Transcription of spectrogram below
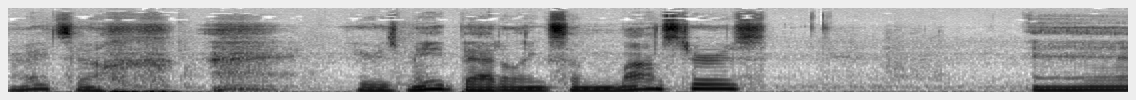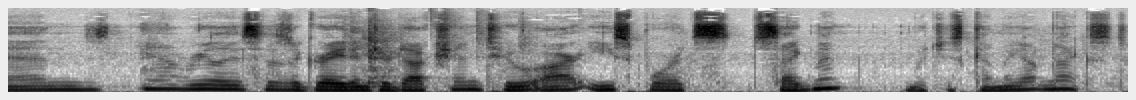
All right, so here's me battling some monsters. And, you know, really this is a great introduction to our esports segment which is coming up next.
